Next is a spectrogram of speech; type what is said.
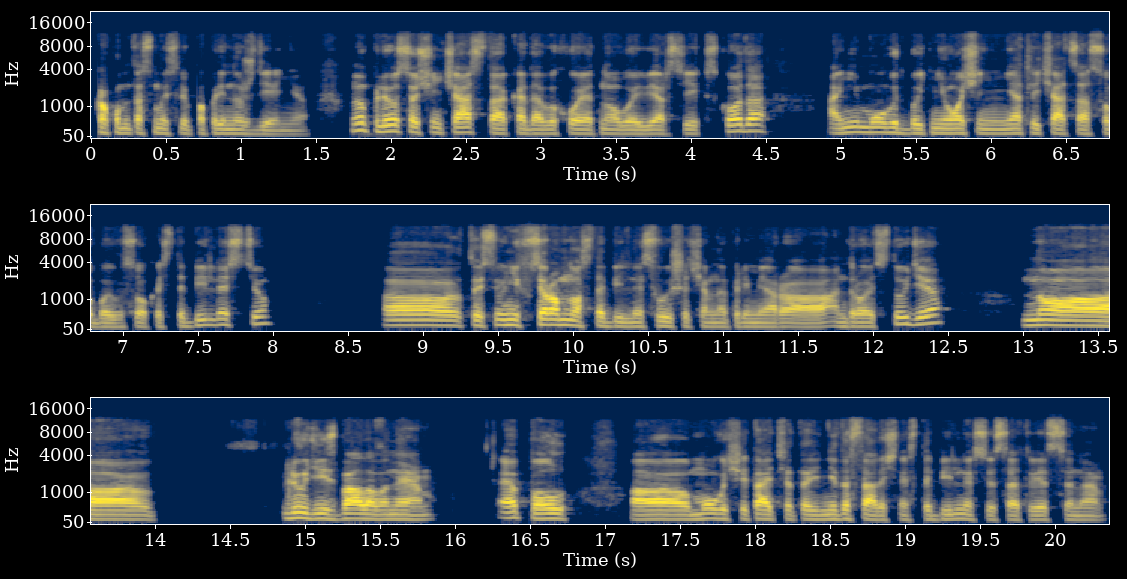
в каком-то смысле по принуждению. Ну, плюс очень часто, когда выходят новые версии Xcode, они могут быть не очень, не отличаться особой высокой стабильностью. А, то есть у них все равно стабильность выше, чем, например, а, Android Studio, но люди, избалованные Apple, а, могут считать это недостаточной стабильностью, соответственно,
